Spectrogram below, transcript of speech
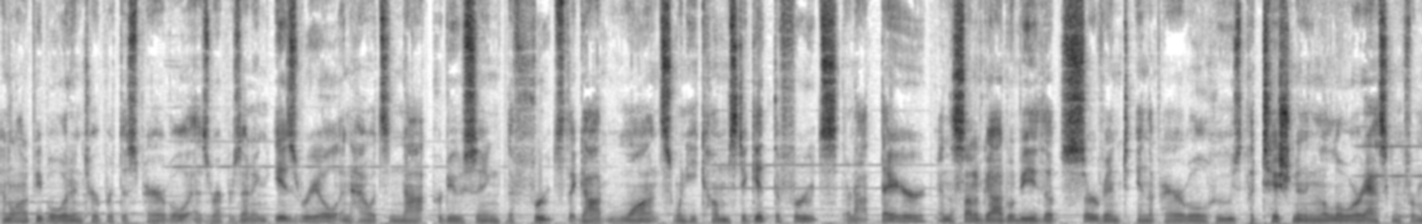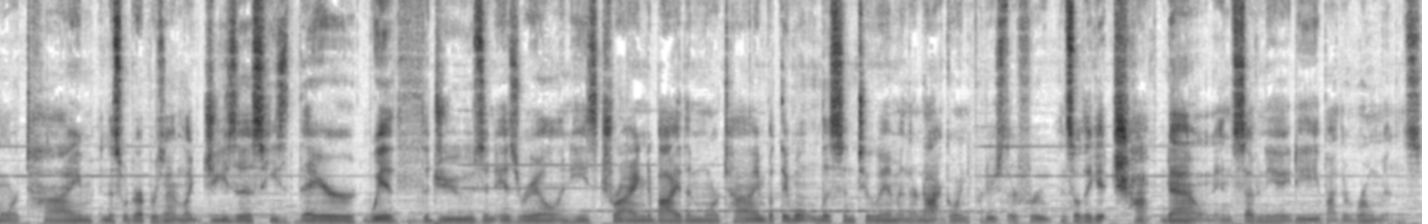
And a lot of people would interpret this parable as representing Israel and how it's not producing the fruits that God wants. When He comes to get the fruits, they're not there. And the Son of God would be the servant in the parable who's petitioning the Lord, asking for more time. And this would represent like Jesus, He's there with the Jews in Israel, and He's trying to buy them more time, but they won't listen to him and they're not going to produce their fruit, and so they get chopped down in 70 AD by the Romans.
